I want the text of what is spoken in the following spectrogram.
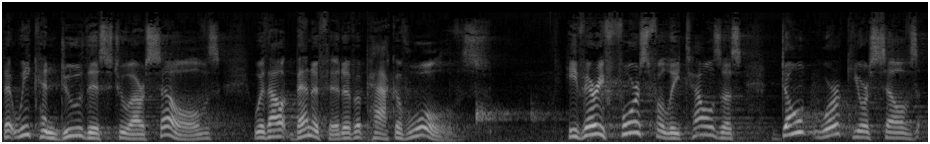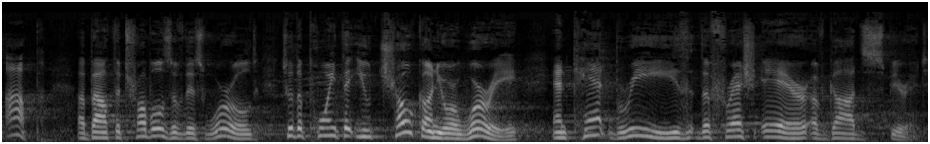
that we can do this to ourselves without benefit of a pack of wolves. He very forcefully tells us don't work yourselves up about the troubles of this world to the point that you choke on your worry and can't breathe the fresh air of God's Spirit.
